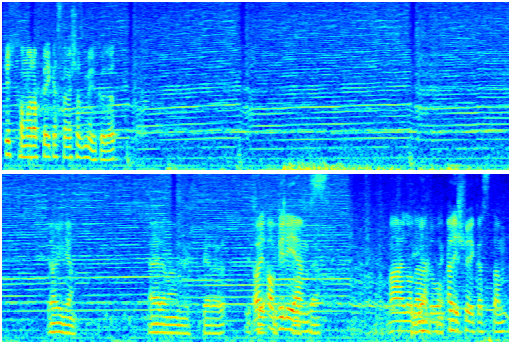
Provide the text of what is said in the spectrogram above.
Kicsit hamarabb fékeztem és az működött. Ja igen. Erre már emlékszik erre. Aj, a Williams. Igen, El is fékeztem.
